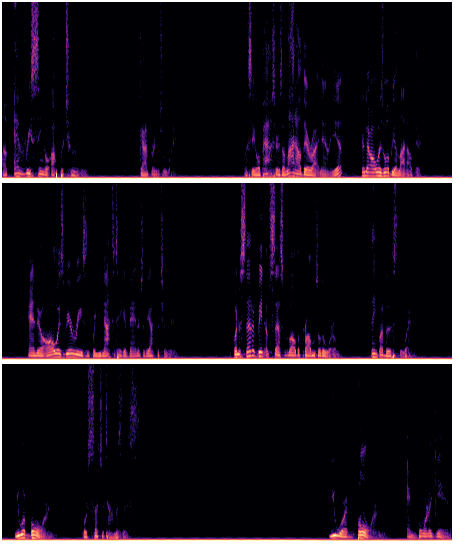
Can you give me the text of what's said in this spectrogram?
of every single opportunity God brings your way. I say, well, Pastor, there's a lot out there right now. Yep. And there always will be a lot out there. And there will always be a reason for you not to take advantage of the opportunity. But instead of being obsessed with all the problems of the world, think about it this way you were born for such a time as this. You were born and born again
